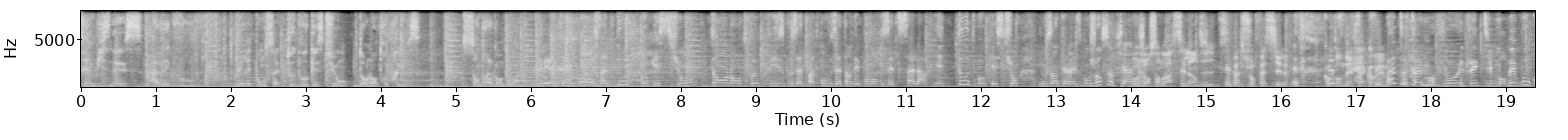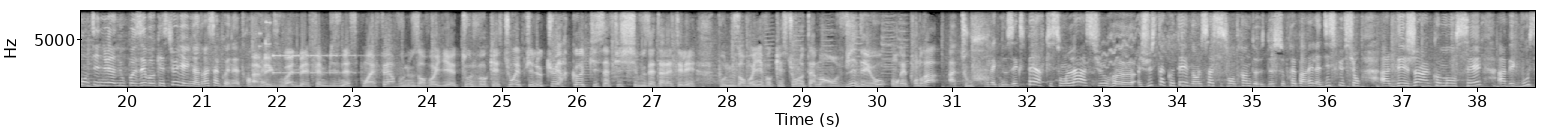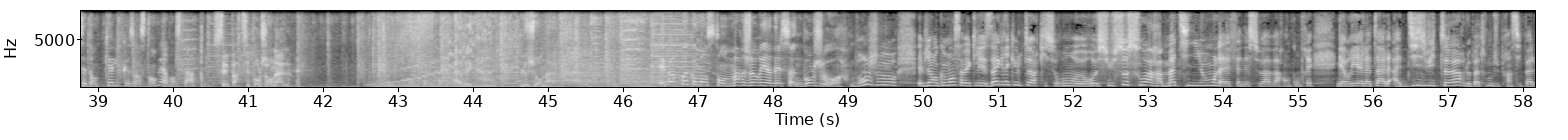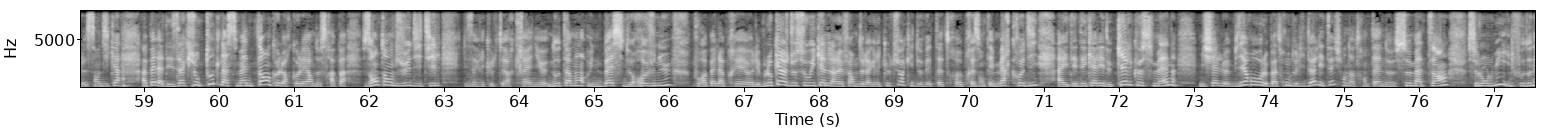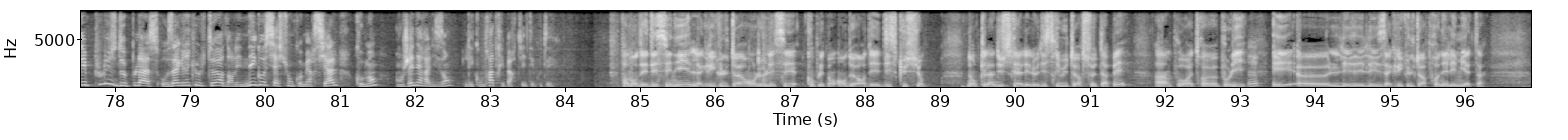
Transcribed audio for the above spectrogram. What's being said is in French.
BFM Business. Avec vous, les réponses à toutes vos questions dans l'entreprise. Sandra Gandoin. Les réponses à toutes vos questions dans l'entreprise. Vous êtes patron, vous êtes indépendant, vous êtes salarié. Toutes vos questions nous intéressent. Bonjour Sofiane. Bonjour Sandra, c'est lundi. C'est pas toujours facile. Contente d'être là quand même. C'est pas totalement faux, effectivement. Mais vous continuez à nous poser vos questions. Il y a une adresse à connaître en Avec vous, à bfmbusiness.fr, vous nous envoyez toutes vos questions et puis le QR code qui s'affiche si vous êtes à la télé pour nous envoyer vos questions, notamment en vidéo. On répondra à tout. Avec nos experts qui sont là, sur, euh, juste à côté, dans le SAS, ils sont en train de, de se préparer. La discussion a déjà commencé. Avec vous, c'est dans quelques instants, mais avant cela. C'est parti pour le journal. Avec vous, le journal. Quoi commence-t-on? Marjorie Adelson, bonjour. Bonjour. Eh bien, on commence avec les agriculteurs qui seront euh, reçus ce soir à Matignon. La FNSEA va rencontrer Gabriel Attal à 18h. Le patron du principal syndicat appelle à des actions toute la semaine tant que leur colère ne sera pas entendue, dit-il. Les agriculteurs craignent notamment une baisse de revenus. Pour rappel, après euh, les blocages de ce week-end, la réforme de l'agriculture qui devait être présentée mercredi a été décalée de quelques semaines. Michel Biérot, le patron de Lidl, était sur notre antenne ce matin. Selon lui, il faut donner plus de place aux agriculteurs dans les négociations commerciales. Comment En généralisant les contrats tripartites. Écoutez. Pendant des décennies, l'agriculteur, on le laissait complètement en dehors des discussions. Donc l'industriel et le distributeur se tapaient, hein, pour être poli, mmh. et euh, les, les agriculteurs prenaient les miettes.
